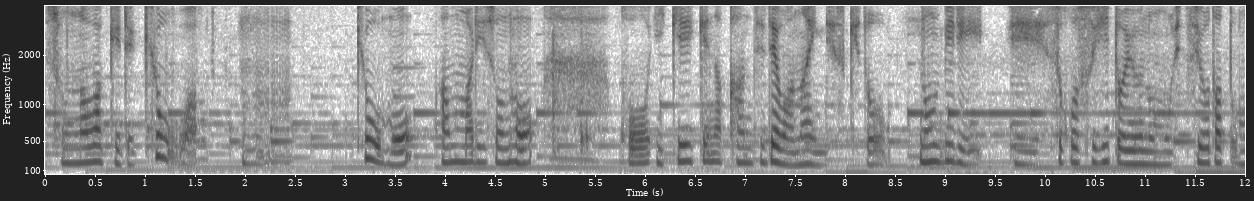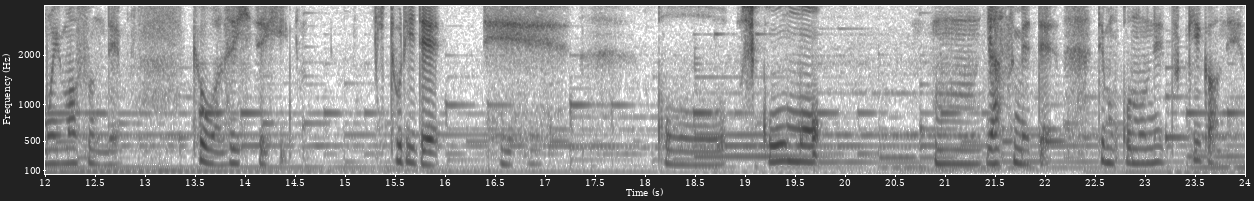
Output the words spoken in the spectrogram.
そんなわけで今日は、うん、今日もあんまりそのこうイケイケな感じではないんですけどのんびり、えー過ごす日というのも必要だと思いますんで今日はぜひぜひ一人で、えーこう思考もうん休めてでもこのね月がね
